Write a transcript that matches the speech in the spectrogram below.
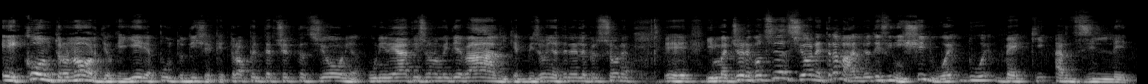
e contro Nordio, che ieri appunto dice che troppe intercettazioni, alcuni reati sono medievali, che bisogna tenere le persone eh, in maggiore considerazione, Travaglio definisce i due, due vecchi arzilletti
